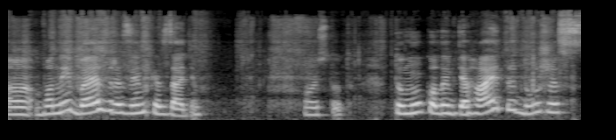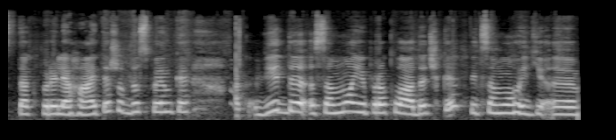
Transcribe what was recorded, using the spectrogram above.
Е, Вони без резинки ззаді. Ось тут. Тому, коли вдягаєте, дуже так прилягайте, щоб до спинки. Так, від самої прокладочки, від самого е,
